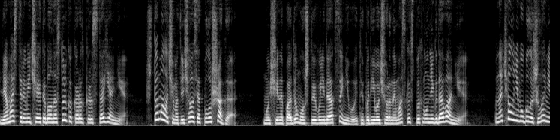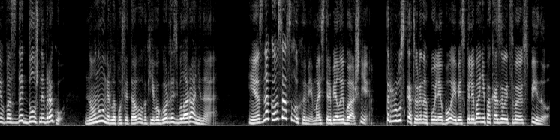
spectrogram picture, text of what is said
Для мастера меча это было настолько короткое расстояние, что мало чем отличалось от полушага. Мужчина подумал, что его недооценивают, и под его черной маской вспыхнул негодование. Поначалу у него было желание воздать должное врагу, но он умерло после того, как его гордость была ранена. «Я знаком со слухами, мастер Белой Башни», Трус, который на поле боя без колебаний показывает свою спину.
